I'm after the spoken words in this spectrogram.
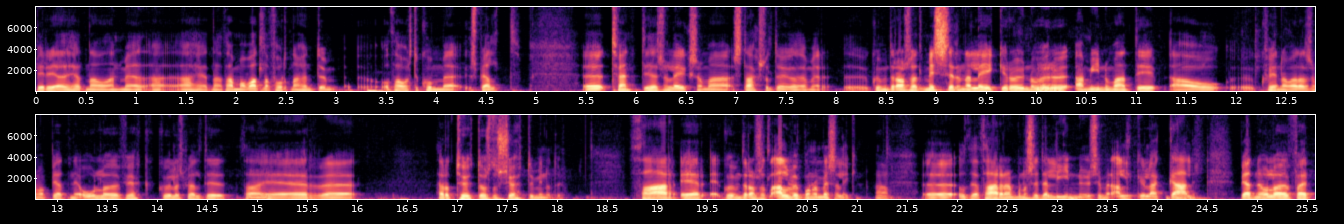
byrjaði hérna áðan með að, að hérna, það má valla fórna höndum og þá ertu komið með spjald. Uh, Tvent í þessum leik sem að stakk svolítið auðvitað mér. Uh, Guðmundur Ásvall missir hennar leik í raun og veru að mínu mati á uh, hvena var það sem að Bjarni Ólafur fekk guðlarspjaldið það er uh, það er á 27. mínútu. Þar er Guðmundur Ásvall alveg búin að missa leikin Já. uh, og þegar þar er hann búin að setja línu sem er algjörlega galinn Bjarni Ólafur fær,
